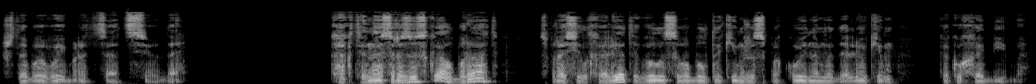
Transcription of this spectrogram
чтобы выбраться отсюда. — Как ты нас разыскал, брат? — спросил Халет, и голос его был таким же спокойным и далеким, как у Хабиба.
